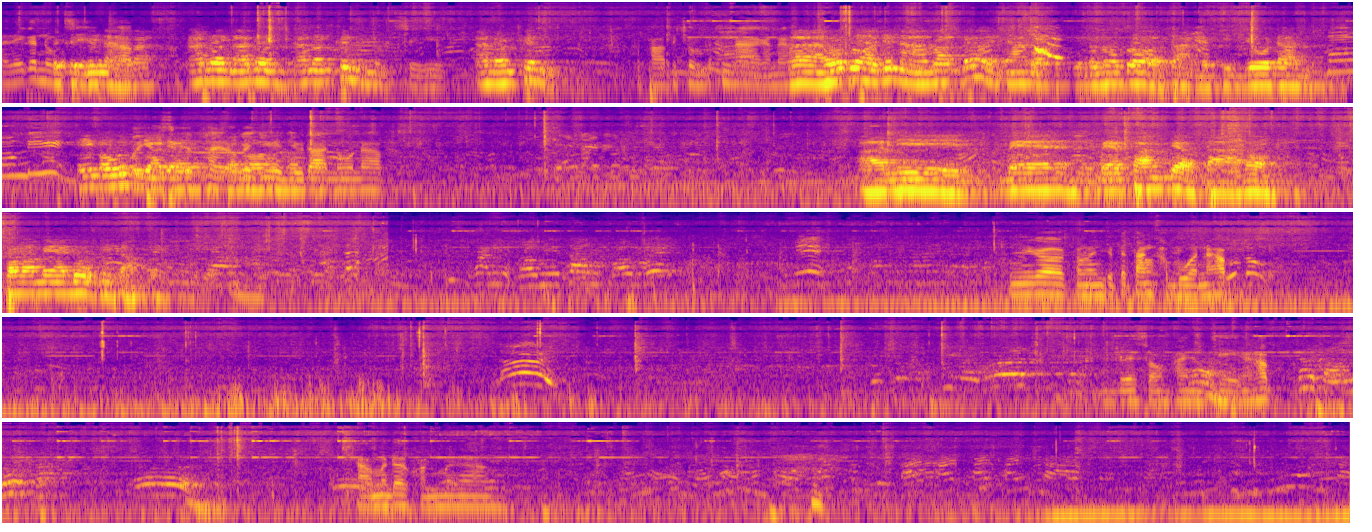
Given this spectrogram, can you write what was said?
อันนี้ก็หไปนุ่มขึ้สีนยุนานะครับวัดอานนท์อานนท์อานนท์ขึ้นหนุ่มสีอานนท์ขึ้นพาไปชมข้างหน้ากันนะคอ่ารับหกรอบยุนาวัดเด้อสร้างเป็นหกรอบสร้างเป็นกินโยดันเองเอาเมื่เมื่ออกี้เดียวเสีเดียยไทยเราก็ยืนอยู่ด้านโน้นนะครับอันนี้แม่แม่พังแก้วตาเนาะพ่อแม่ลูกนี่ครับ นี่ก็กำลังจะไปตั้งขบวนนะครับเรือสองพันเจนะครับตามมาด้วยขวัญเมือง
